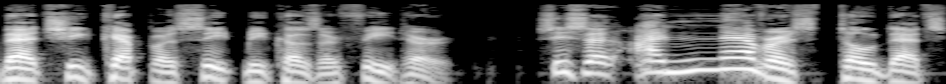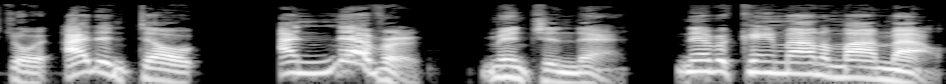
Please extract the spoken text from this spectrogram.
that she kept her seat because her feet hurt. She said, I never told that story. I didn't tell, I never mentioned that. Never came out of my mouth.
